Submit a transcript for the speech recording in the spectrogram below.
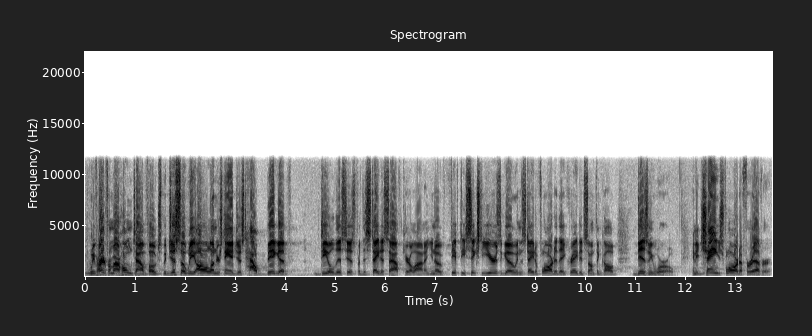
we've heard from our hometown folks, but just so we all understand just how big of deal this is for the state of South Carolina. You know, 50, 60 years ago in the state of Florida, they created something called Disney World, and it changed Florida forever.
